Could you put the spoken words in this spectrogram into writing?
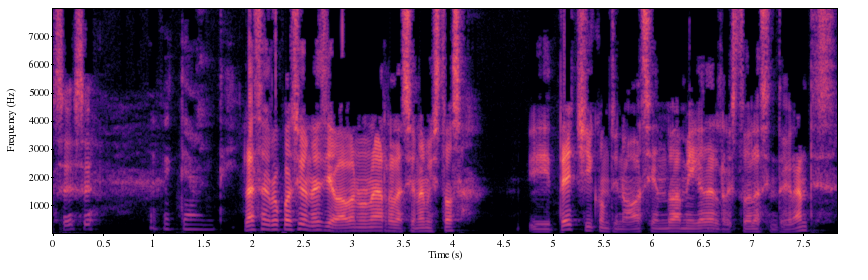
sí, sí. efectivamente. Las agrupaciones llevaban una relación amistosa y Techi continuaba siendo amiga del resto de las integrantes.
